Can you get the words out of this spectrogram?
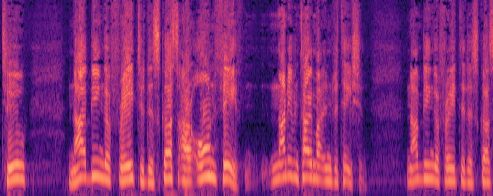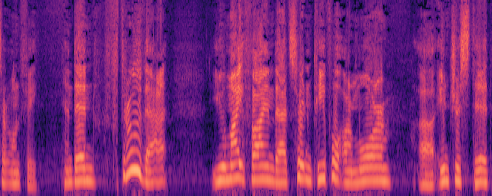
two, not being afraid to discuss our own faith, not even talking about invitation, not being afraid to discuss our own faith. And then through that, you might find that certain people are more uh, interested.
